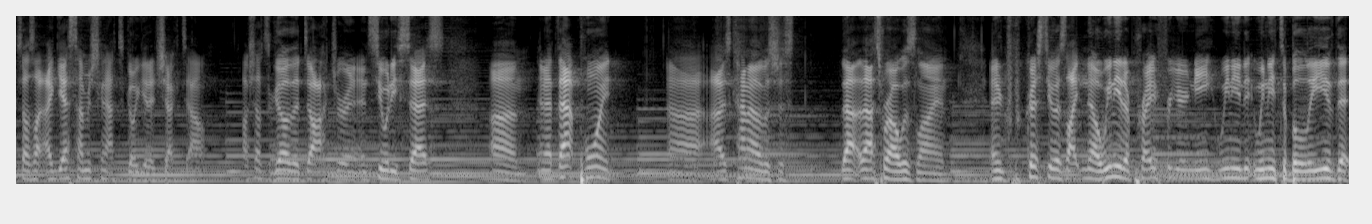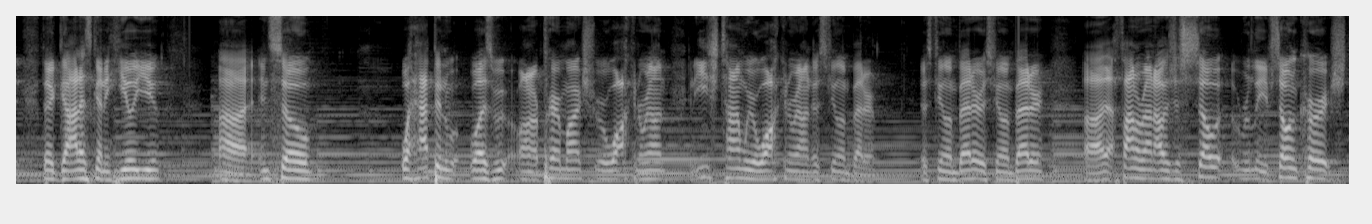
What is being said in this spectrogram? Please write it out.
So I was like, I guess I'm just gonna have to go get it checked out. I'll just have to go to the doctor and, and see what he says. Um, and at that point, uh, I was kind of was just that, that's where I was lying. And Christy was like, No, we need to pray for your knee. We need we need to believe that that God is going to heal you. Uh, and so what happened was we, on our prayer march, we were walking around, and each time we were walking around, it was feeling better. It was feeling better. It was feeling better. Uh, that final round, I was just so relieved, so encouraged,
